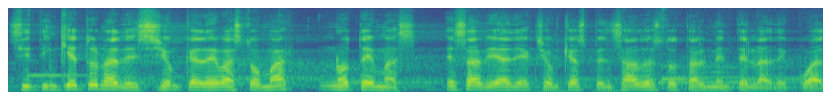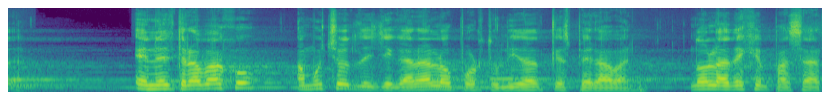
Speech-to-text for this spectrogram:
Si te inquieta una decisión que debas tomar, no temas. Esa vía de acción que has pensado es totalmente la adecuada. En el trabajo, a muchos les llegará la oportunidad que esperaban. No la dejen pasar.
